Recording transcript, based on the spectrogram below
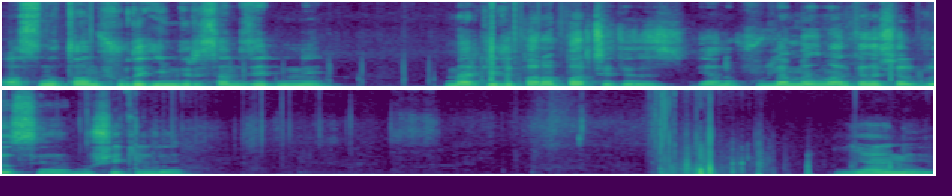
Aslında tam şurada indirirsem zeplini merkezi paramparça ederiz. Yani fullenmez mi arkadaşlar burası ya bu şekilde? Yani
